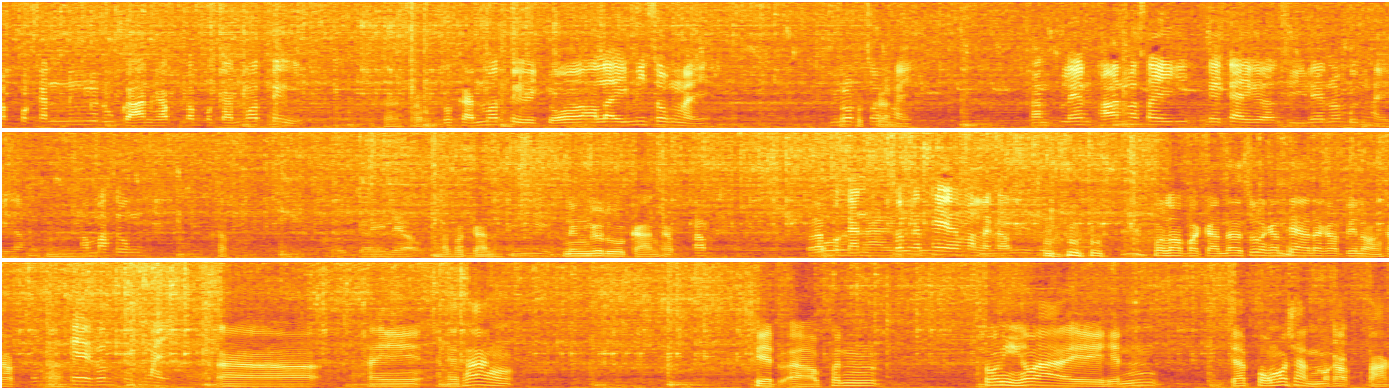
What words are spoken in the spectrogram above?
รับประกันหนึ่งฤดูกาลครับ รับประกันมอเตอร์ครับ ประกันมอเตอร์จออะไรมีทรงไหนมีรถทรงไหนกันแลนพานมาใส่ไกลๆกับสีแลนมาเบิ้งไห้ครับเอามาทรงเข้าใจแล้วรับประกันหนึ่งฤดูกาลครับ ครับรับประกันส้นกันแท้มันแหละครับมารับประกันได้ส่วนกันแท้นะครับพี่น้องครับส้นกันแท้ส้นทุกใหม่อ่าให้ให้ทางเพจอ่าเพิ่นตรงนี้เขาว่าไอ้เห็น จัดโปรโมชั่นมาครับฝาก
